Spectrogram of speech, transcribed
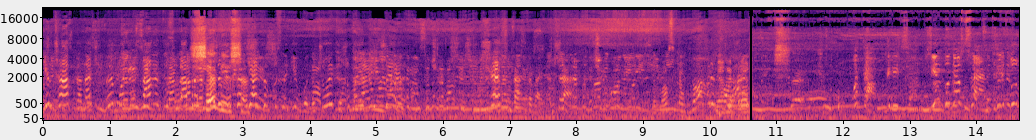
Дівчатка, значить, ви потім станете сюди Ще більше. П'ять випускників буде. Чуєте, щоб ви не думали? Ще сюди ставайте. Ще. Добре, Я не проти. Отак, дивіться. Він буде в центрі. Тут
